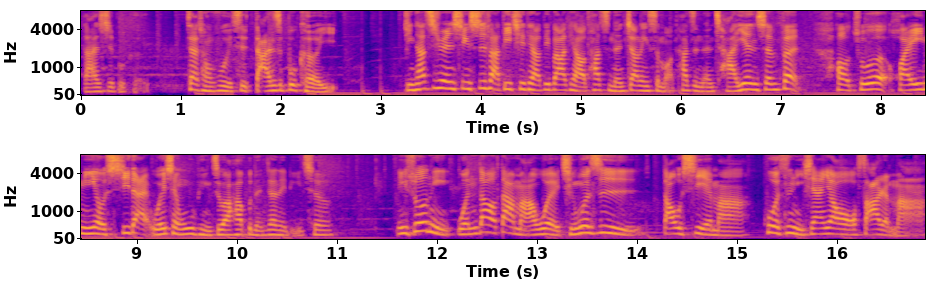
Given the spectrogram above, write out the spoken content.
答案是不可以。再重复一次，答案是不可以。警察职权刑司法第七条、第八条，他只能叫你什么？他只能查验身份。好，除了怀疑你有携带危险物品之外，他不能叫你离车。你说你闻到大麻味，请问是刀械吗？或者是你现在要杀人吗？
